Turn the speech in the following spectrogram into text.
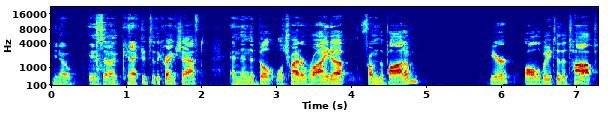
you know, is uh, connected to the crankshaft, and then the belt will try to ride up from the bottom here all the way to the top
